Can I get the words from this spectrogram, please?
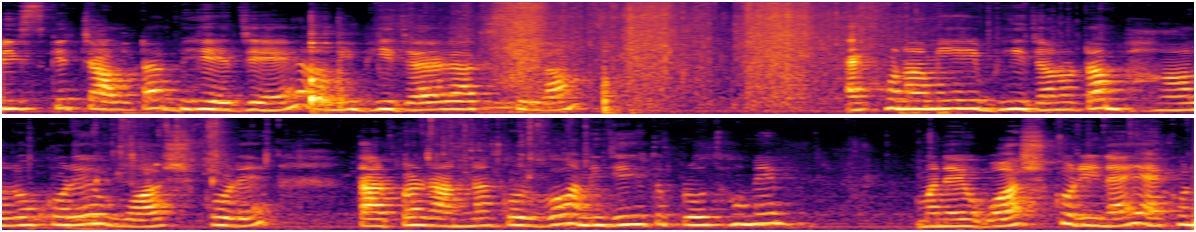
বিস্কিট চালটা ভেজে আমি ভিজায় রাখছিলাম। এখন আমি এই ভিজানোটা ভালো করে ওয়াশ করে তারপর রান্না করব। আমি যেহেতু প্রথমে মানে ওয়াশ করি নাই এখন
